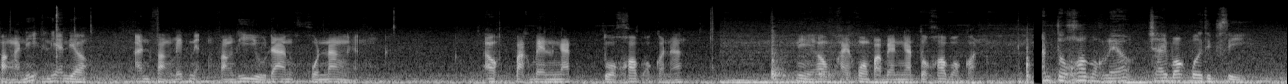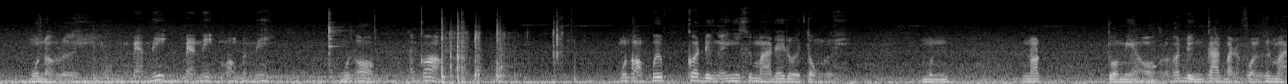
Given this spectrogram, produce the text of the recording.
ฝั่งอันนี้ อันนี้อันเดียว อันฝั่งเล็กเนี่ยฝั่งที่อยู่ด้านคนนั่งเนี่ย เอาปากแบนงัดตัวครอบออกก่อนนะ นี่เอาไขควงปากแบนงัดตัวครอบออกก่อนอันตัวครอบออกแล้วใช้บล็อกเบอร์ 14หมุนออกเลย แบบนี้แบบนี้มองแบบนี้หมุนออกแล้วก็หมุนออกปุ๊บก็ดึงไอ้นี่ขึ้นมาได้โดยตรงเลย หมุนน็อตตัวเมียออกแล้วก็ดึงก้านปัดน้ำฝนขึ้นมา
